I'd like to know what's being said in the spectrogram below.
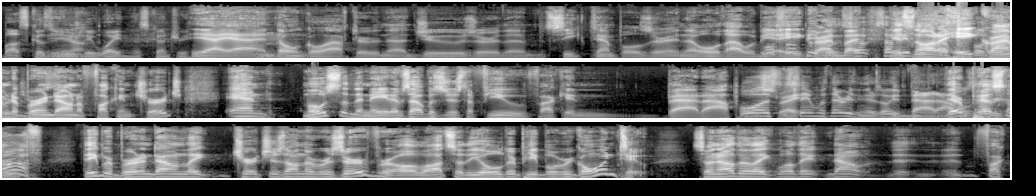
Well, it's because they're you know, usually white in this country. Yeah, yeah, and don't go after the Jews or the Sikh temples or anything. oh, that would be Well, a hate people- crime. But some- some it's people- not a hate crime to burn down a fucking church. And most of the natives, that was just a few fucking bad apples, Well, it's right? the same with everything. There's always bad apples. They're apples. in every pissed off. They were burning down like churches on the reserve where all lots of the older people were going to, So now they're like, well, they now, uh, uh, fuck,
